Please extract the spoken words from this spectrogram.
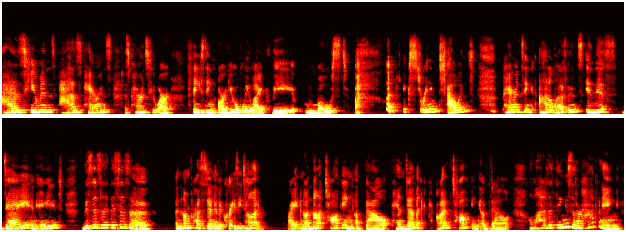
as humans, as parents, as parents who are facing arguably like the most extreme challenge parenting adolescents in this day and age this is a this is a an unprecedented a crazy time right? And I'm not talking about pandemic. I'm talking about a lot of the things that are happening,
